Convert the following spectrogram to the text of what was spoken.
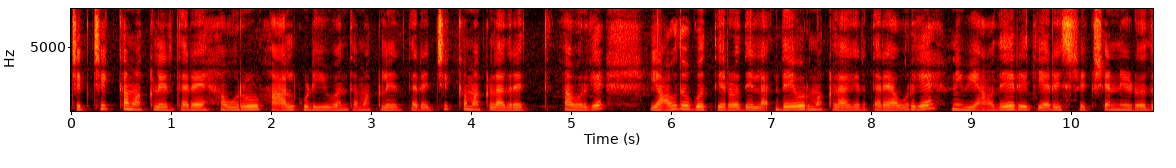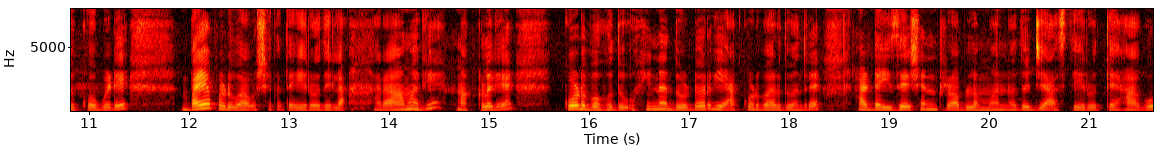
ಚಿಕ್ಕ ಚಿಕ್ಕ ಮಕ್ಕಳಿರ್ತಾರೆ ಅವರು ಹಾಲು ಕುಡಿಯುವಂಥ ಮಕ್ಕಳಿರ್ತಾರೆ ಚಿಕ್ಕ ಮಕ್ಕಳಾದರೆ ಅವ್ರಿಗೆ ಯಾವುದು ಗೊತ್ತಿರೋದಿಲ್ಲ. ದೇವ್ರ ಮಕ್ಕಳಾಗಿರ್ತಾರೆ. ಅವ್ರಿಗೆ ನೀವು ಯಾವುದೇ ರೀತಿಯ ರಿಸ್ಟ್ರಿಕ್ಷನ್ ಇಡೋದಕ್ಕೆ ಹೋಗ್ಬೇಡಿ ಭಯಪಡುವ ಅವಶ್ಯಕತೆ ಇರೋದಿಲ್ಲ. ಆರಾಮಾಗಿ ಮಕ್ಕಳಿಗೆ ಕೊಡಬಹುದು. ಇನ್ನು ದೊಡ್ಡವ್ರಿಗೆ ಯಾಕೆ ಕೊಡಬಾರ್ದು ಅಂದರೆ ಆ ಡೈಜೆಷನ್ ಪ್ರಾಬ್ಲಮ್ ಅನ್ನೋದು ಜಾಸ್ತಿ ಇರುತ್ತೆ. ಹಾಗೂ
